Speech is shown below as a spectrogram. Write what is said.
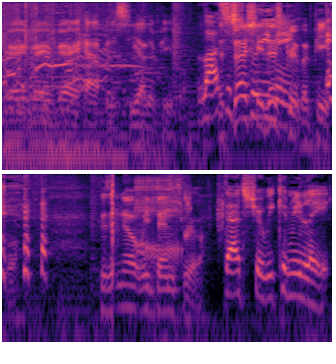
very, very, very happy to see other people. Lots Especially of this group of people. Because they know what we've been through. That's true. We can relate.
